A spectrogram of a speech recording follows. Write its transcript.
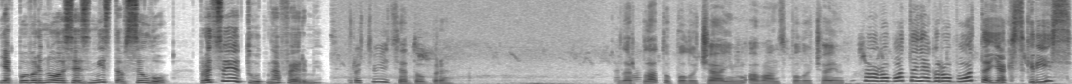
як повернулася з міста в село. Працює тут, на фермі. Працюється добре. Зарплату получаємо, аванс. Що робота як робота, як скрізь.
